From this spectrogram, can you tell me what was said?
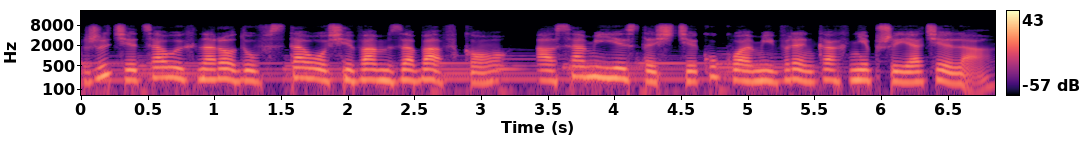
Życie całych narodów stało się wam zabawką, a sami jesteście kukłami w rękach nieprzyjaciela.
